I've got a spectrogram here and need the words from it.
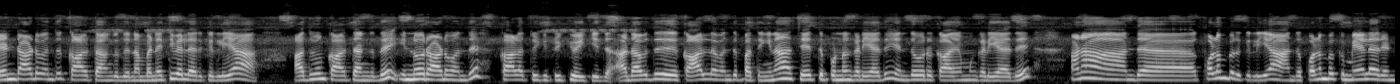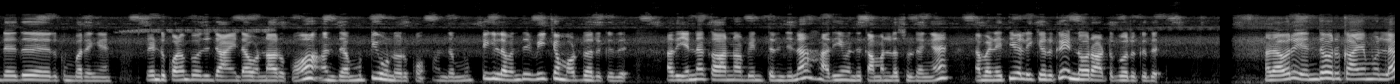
ரெண்டு ஆடு வந்து கால் தாங்குது. நம்ம நெத்தி இருக்குது இல்லையா? அதுவும் கால் தங்குது. இன்னொரு ஆடும் வந்து காலை தூக்கி தூக்கி வைக்கிது. அதாவது காலில் வந்து பார்த்திங்கன்னா சேர்த்து புண்ணும் கிடையாது எந்த ஒரு காயமும் கிடையாது. ஆனால் அந்த குழம்பு இருக்கு இல்லையா? அந்த குழம்புக்கு மேலே ரெண்டு இது இருக்கும் பாருங்க. ரெண்டு குழம்பு வந்து ஜாயிண்டாக ஒன்றா இருக்கும். அந்த முட்டி ஒன்று இருக்கும். அந்த முட்டியில் வந்து வீக்கம் மட்டும் இருக்குது. அது என்ன காரணம் அப்படின்னு தெரிஞ்சுன்னா அதையும் வந்து கமெண்டில் சொல்லுங்க. நம்ம நெத்தி வலிக்கும் இருக்குது இன்னொரு ஆட்டுக்கும் இருக்குது. அதாவது எந்த ஒரு காயமும் இல்லை.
